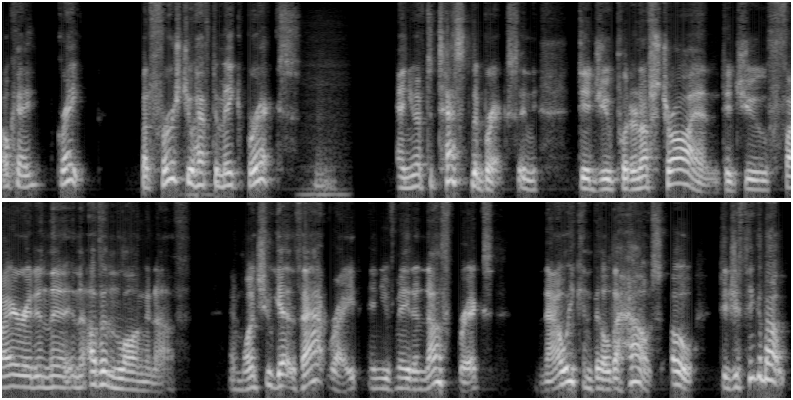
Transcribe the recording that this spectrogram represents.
Okay, great. But first you have to make bricks. Hmm. And you have to test the bricks. And did you put enough straw in? Did you fire it in the in the oven long enough? And once you get that right and you've made enough bricks, now we can build a house. Oh, did you think about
